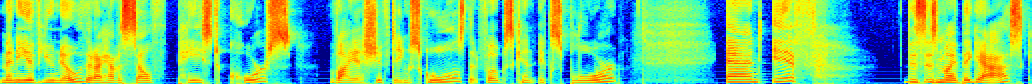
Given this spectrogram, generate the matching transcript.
Many of you know that I have a self paced course via Shifting Schools that folks can explore. And if this is my big ask,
